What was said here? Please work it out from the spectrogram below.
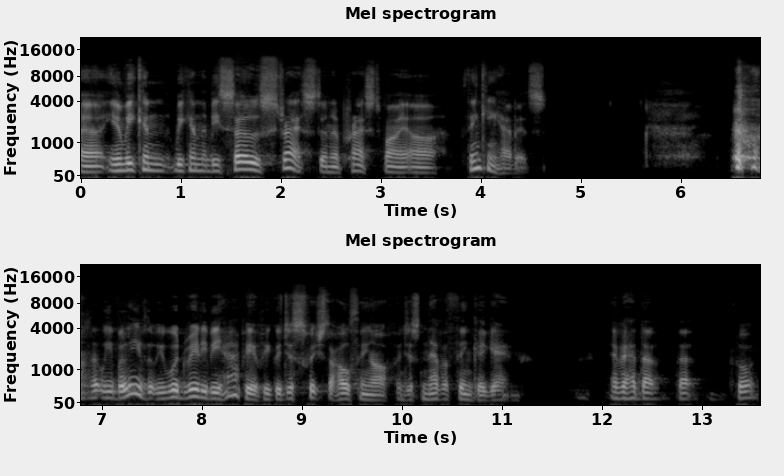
uh, you know, we can, we can be so stressed and oppressed by our thinking habits that we believe that we would really be happy if we could just switch the whole thing off and just never think again. Ever had that, that thought?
